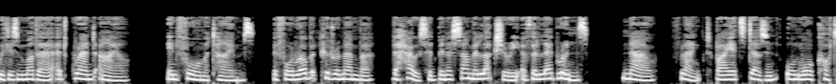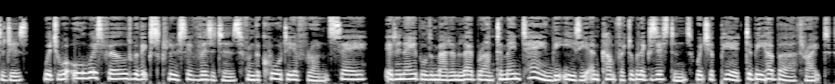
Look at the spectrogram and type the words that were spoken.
with his mother at Grand Isle. In former times, before Robert could remember, the house had been a summer luxury of the Lebruns. Now, flanked by its dozen or more cottages, which were always filled with exclusive visitors from the Quartier Francais, it enabled Madame Lebrun to maintain the easy and comfortable existence which appeared to be her birthright.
